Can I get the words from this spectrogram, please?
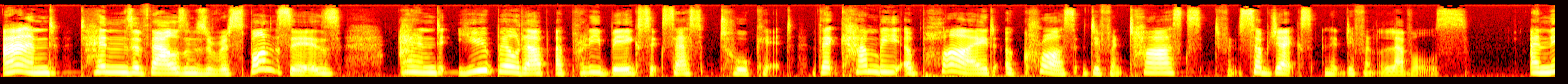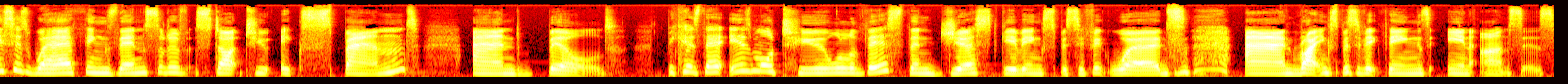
and tens of thousands of responses. And you build up a pretty big success toolkit that can be applied across different tasks, different subjects, and at different levels. And this is where things then sort of start to expand and build because there is more to all of this than just giving specific words and writing specific things in answers.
